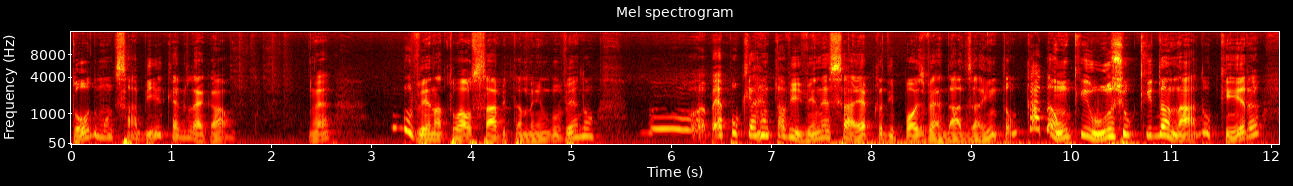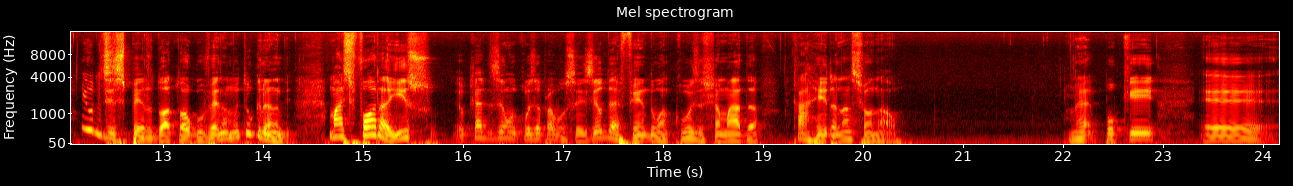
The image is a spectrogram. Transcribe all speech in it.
todo mundo sabia que era ilegal. Né? O governo atual sabe também, o governo é porque a gente está vivendo essa época de pós-verdades aí, então cada um que use o que danado queira e o desespero do atual governo é muito grande. Mas fora isso, eu quero dizer uma coisa para vocês. Eu defendo uma coisa chamada carreira nacional. Né? Porque é,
